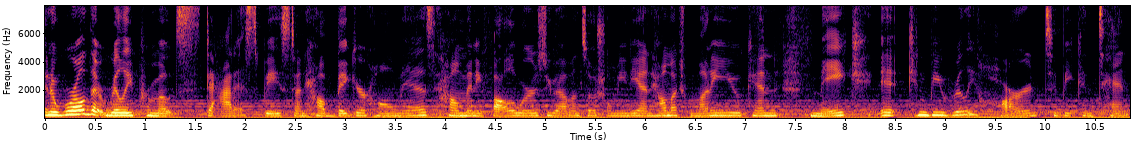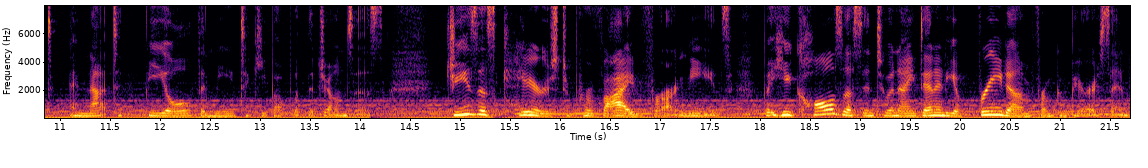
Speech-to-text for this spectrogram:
In a world that really promotes status based on how big your home is, how many followers you have on social media, and how much money you can make, it can be really hard to be content and not to feel the need to keep up with the Joneses. Jesus cares to provide for our needs, but He calls us into an identity of freedom from comparison.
